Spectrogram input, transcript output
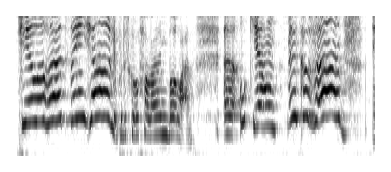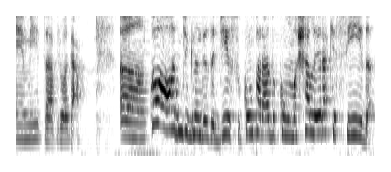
Kilowatts em joule, por isso que eu vou falar embolado. Uh, o que é um megawatts MWH. Uh, qual a ordem de grandeza disso comparado com uma chaleira aquecida,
